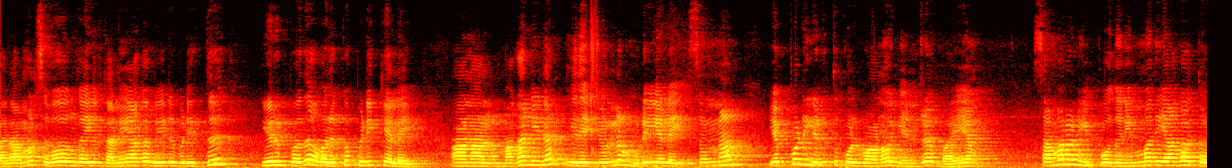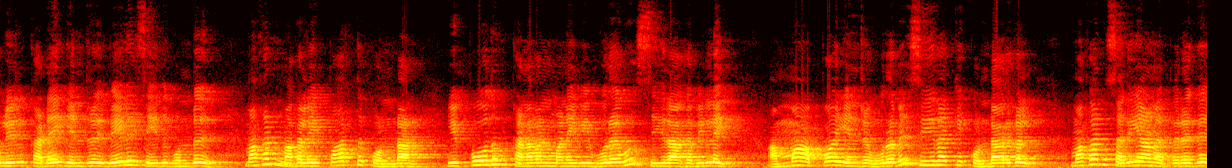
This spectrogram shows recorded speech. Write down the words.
வராமல் சிவகங்கையில் தனியாக வீடு பிடித்து இருப்பது அவருக்கு பிடிக்கலை. ஆனால் மகனிடம் இதை சொல்ல முடியலை. சொன்னால் எப்படி எடுத்துக்கொள்வானோ? என்ற பயம். சமரன் இப்போது நிம்மதியாக தொழில் கடை என்று வேலை செய்து கொண்டு மகன் மகளை பார்த்து கொண்டான். இப்போதும் கணவன் மனைவி உறவு சீராகவில்லை. அம்மா அப்பா என்ற உறவை சீராக்கி கொண்டார்கள். மகன் சரியான பிறகு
